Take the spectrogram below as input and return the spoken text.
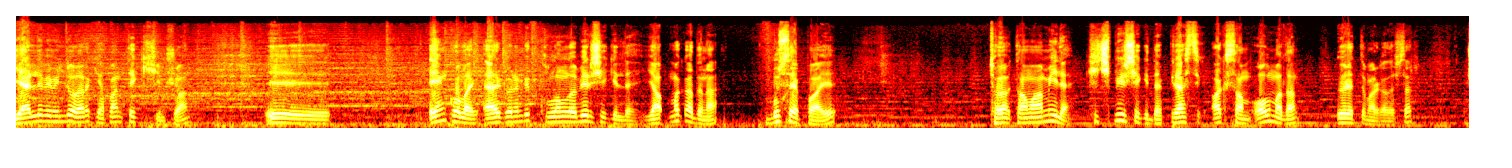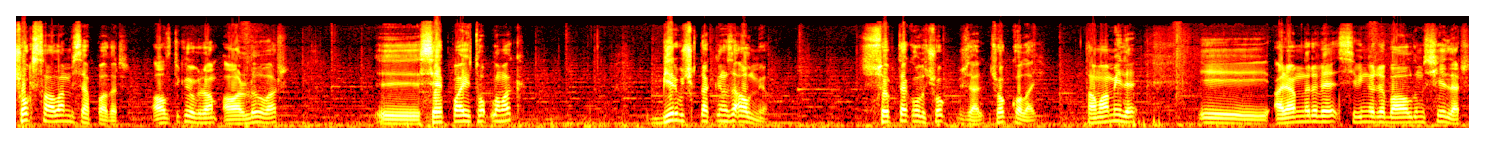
yerli ve milli olarak yapan tek kişiyim şu an. E, en kolay ergonomik kullanılabilir şekilde yapmak adına bu sehpayı tamamıyla hiçbir şekilde plastik aksam olmadan ürettim arkadaşlar. Çok sağlam bir sehpadır. 6 kilogram ağırlığı var. Ee, sehpayı toplamak bir buçuk dakikanızı almıyor. Sökte kolu çok güzel, çok kolay. Tamamıyla ee, alarmları ve swinger'e bağladığımız şeyler,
